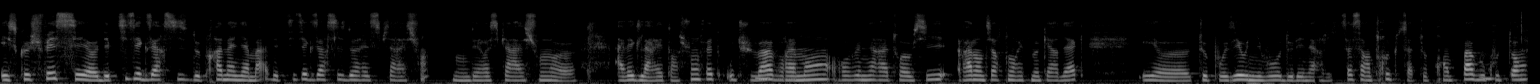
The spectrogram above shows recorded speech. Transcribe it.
Et ce que je fais, c'est euh, des petits exercices de pranayama, des petits exercices de respiration, donc des respirations euh, avec de la rétention en fait, où tu vas mmh. vraiment revenir à toi aussi, ralentir ton rythme cardiaque et euh, te poser au niveau de l'énergie. Ça, c'est un truc, ça te prend pas mmh. beaucoup de temps.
